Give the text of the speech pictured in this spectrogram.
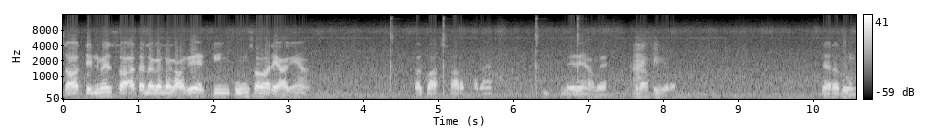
सात दिन में सात अलग अलग आ गए किंग कुंग सवारे आ गए यहाँ। कल बात सारा कर रहे हैं मेरे यहाँ पे ट्रैफ़िक देहरादून।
